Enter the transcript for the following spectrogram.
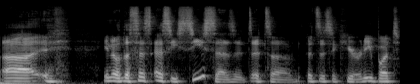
Uh, you know, the SEC says it, it's a it's a security, but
